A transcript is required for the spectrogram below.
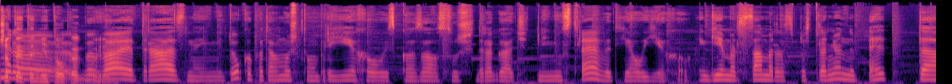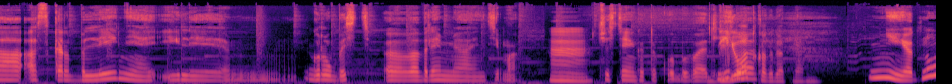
что-то это не то, как бы. бывает разные, не только потому, что он приехал и сказал, слушай, дорогая, что-то меня не устраивает, я уехал. Геймер самый распространенный — это оскорбление или грубость э, во время интима. М. Частенько такое бывает. Бьет, Либо- когда прям? Нет, ну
